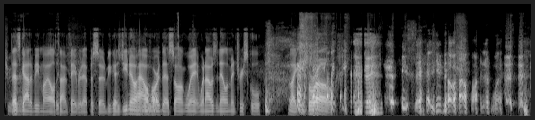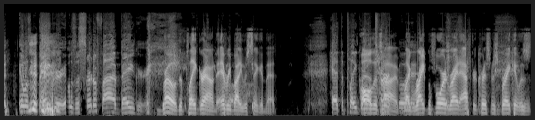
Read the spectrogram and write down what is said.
True. That's man. got to be my all-time favorite episode because you know how hard that song went when I was in elementary school? Like, bro, he said, "You know how hard it went." It was a banger. it was a certified banger. bro, the playground, everybody was singing that Had the playground all the turn time. going. Like right before and right after Christmas break, it was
